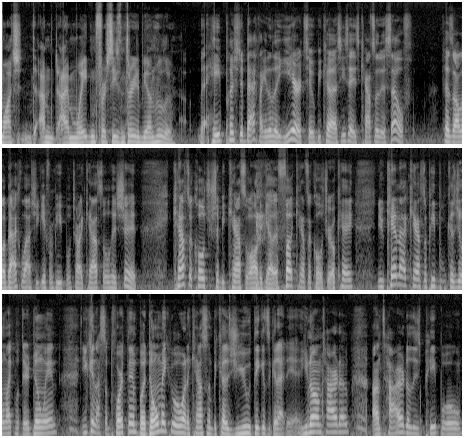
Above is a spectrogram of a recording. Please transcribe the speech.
watching. I'm I'm waiting for season three to be on Hulu. But he pushed it back like another year or two because he said he's canceled itself because all the backlash you get from people trying to cancel his shit. Cancel culture should be canceled altogether. Fuck cancel culture, okay? You cannot cancel people because you don't like what they're doing. You cannot support them, but don't make people want to cancel them because you think it's a good idea. You know I'm tired of? I'm tired of these people.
